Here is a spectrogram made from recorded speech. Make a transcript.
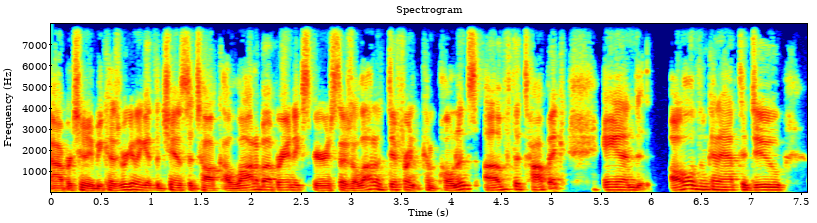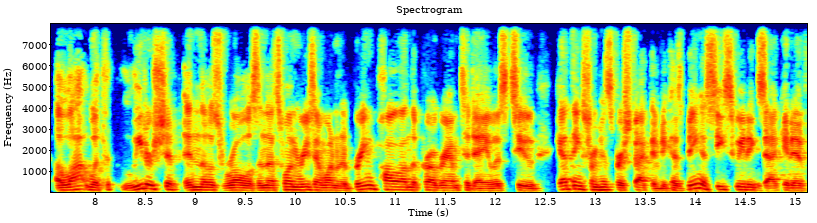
opportunity because we're going to get the chance to talk a lot about brand experience. There's a lot of different components of the topic, and all of them kind of have to do a lot with leadership in those roles. And that's one reason I wanted to bring Paul on the program today was to get things from his perspective because being a C-suite executive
